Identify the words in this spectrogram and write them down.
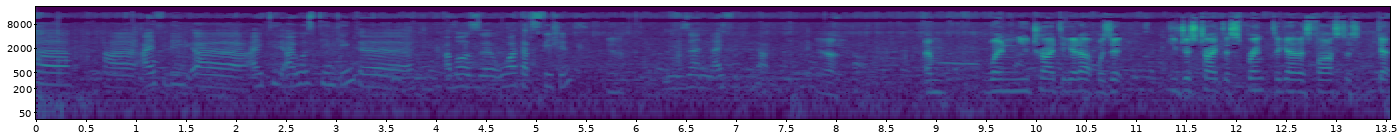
Uh, uh, I feeling uh, I, th- I was thinking uh, about the water station. Yeah. Then I feel. Yeah. And when you tried to get up, was it you just tried to sprint to get as fast as get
